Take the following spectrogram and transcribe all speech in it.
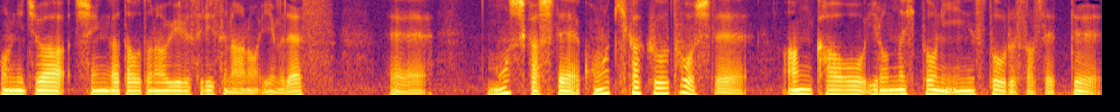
こんにちは。新型大人ウイルスリスナーのイムです、えーもしかしてこの企画を通してアンカーをいろんな人にインストールさせて、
